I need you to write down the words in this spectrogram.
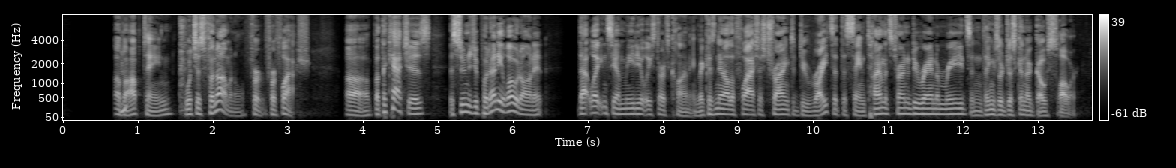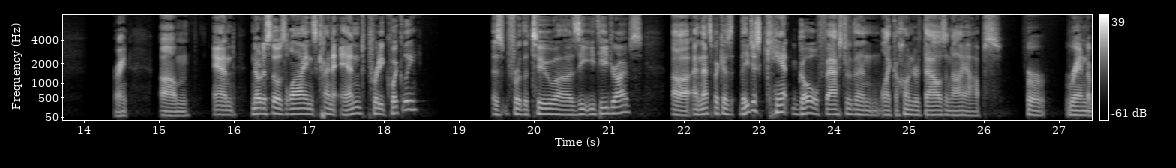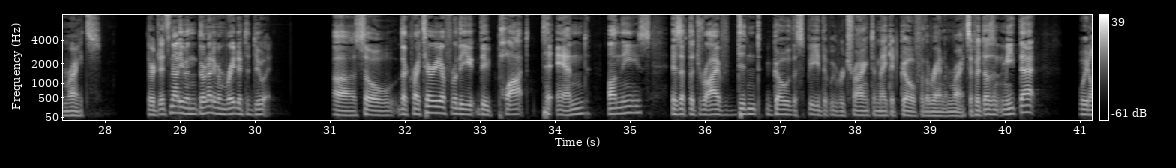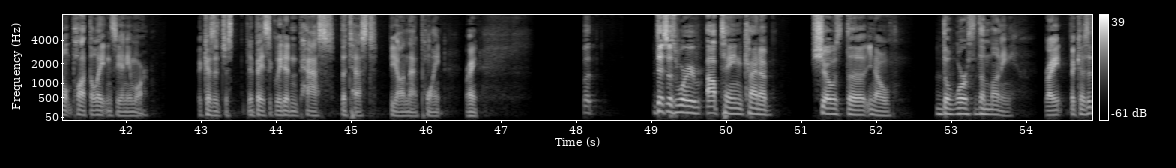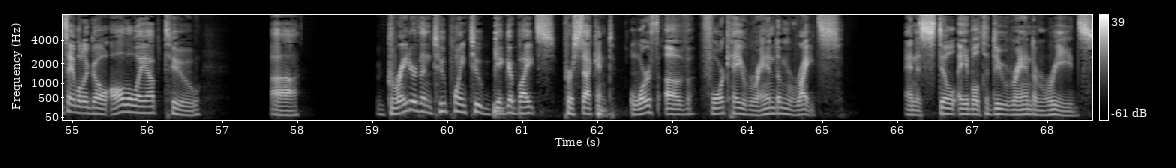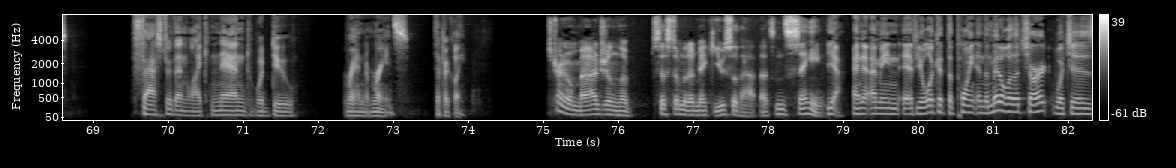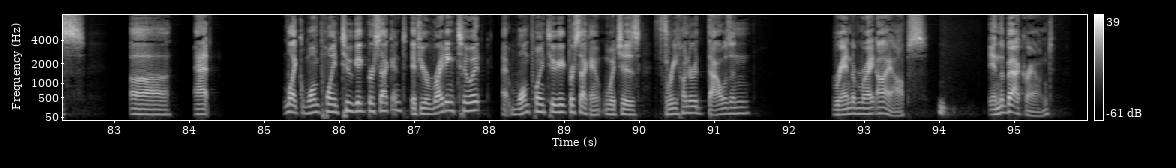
of Mhm. Optane, which is phenomenal for, for Flash. Uh, but the catch is, as soon as you put any load on it, that latency immediately starts climbing because now the Flash is trying to do writes at the same time it's trying to do random reads, and things are just going to go slower, right? Um, and notice those lines kind of end pretty quickly as for the two uh, ZET drives, uh, and that's because they just can't go faster than like hundred thousand IOPS for random writes. They're it's not even they're not even rated to do it. Uh, so the criteria for the the plot to end on these is if the drive didn't go the speed that we were trying to make it go for the random writes. If it doesn't meet that, we don't plot the latency anymore because it just it basically didn't pass the test beyond that point, right? But this is where Optane kind of shows the you know the worth the money, right? Because it's able to go all the way up to uh, greater than 2.2 gigabytes per second worth of 4K random writes and is still able to do random reads faster than like NAND would do random reads typically. Just trying to imagine the system that'd make use of that. That's insane. Yeah. And I mean, if you look at the point in the middle of the chart, which is uh, at like 1.2 gig per second, if you're writing to it at 1.2 gig per second, which is 300,000 random write IOPS in the background,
